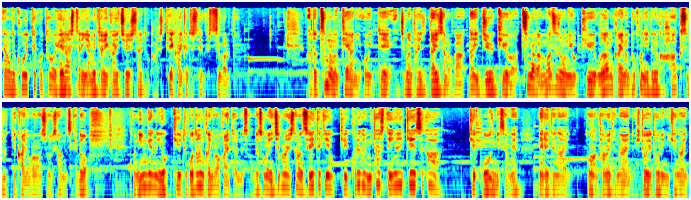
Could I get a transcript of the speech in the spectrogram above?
なのでこういったことを減らしたりやめたり外注したりとかして解決していく必要があると。あと妻のケアにおいて一番大事なのが第19話妻がマズローの欲求5段階のどこにいるのか把握するっていう回でお話をしたんですけどこう人間の欲求って5段階に分かれてるんですよ。でその一番下の性的欲求これが満たしていないケースが結構多いんですよね。寝れてないご飯食べてない一人で取りに行けない。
